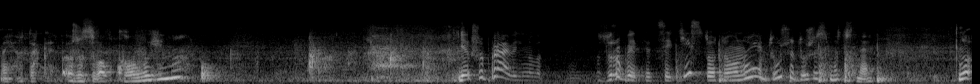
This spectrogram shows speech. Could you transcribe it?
Ми його так розвалковуємо. Якщо правильно зробити це тісто, то воно є дуже-дуже смачне. Ну,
